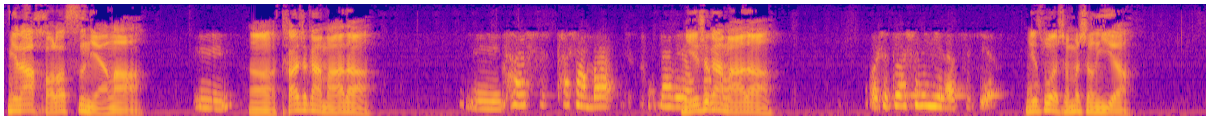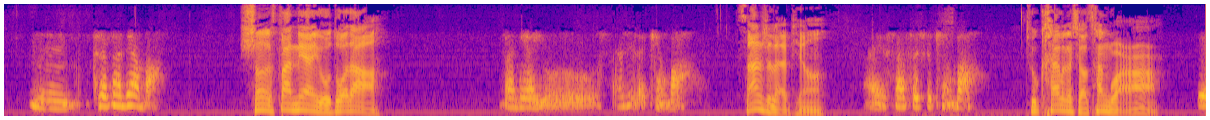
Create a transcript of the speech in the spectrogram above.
你俩好了四年了。嗯。啊，他是干嘛的？嗯，他是他上班，从单位。你是干嘛的？我是做生意的自己。你做什么生意啊？嗯，开饭店吧。生饭店有多大？饭店有三十来平吧。三十来平。哎，三四十平吧。就开了个小餐馆儿。对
